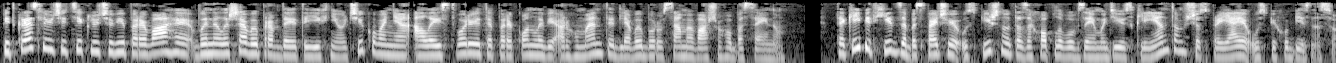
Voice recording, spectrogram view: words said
Підкреслюючи ці ключові переваги, ви не лише виправдаєте їхні очікування, але й створюєте переконливі аргументи для вибору саме вашого басейну. Такий підхід забезпечує успішну та захопливу взаємодію з клієнтом, що сприяє успіху бізнесу.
